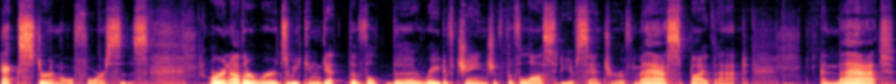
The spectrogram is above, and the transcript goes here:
external forces. Or in other words, we can get the, the rate of change of the velocity of center of mass by that. And that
